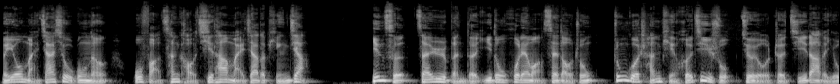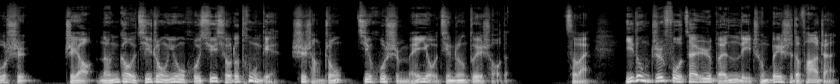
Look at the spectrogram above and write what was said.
没有买家秀功能，无法参考其他买家的评价。因此，在日本的移动互联网赛道中，中国产品和技术就有着极大的优势。只要能够击中用户需求的痛点，市场中几乎是没有竞争对手的。此外，移动支付在日本里程碑式的发展，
